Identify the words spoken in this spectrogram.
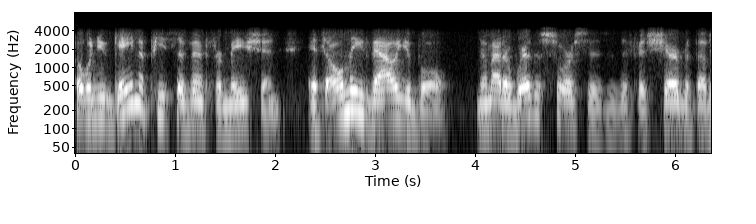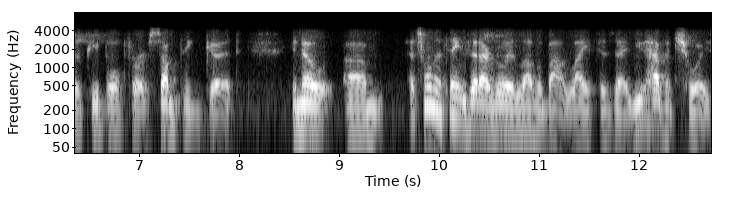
But when you gain a piece of information, it's only valuable, no matter where the source is, is if it's shared with other people for something good. You know, um, that's one of the things that I really love about life is that you have a choice.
